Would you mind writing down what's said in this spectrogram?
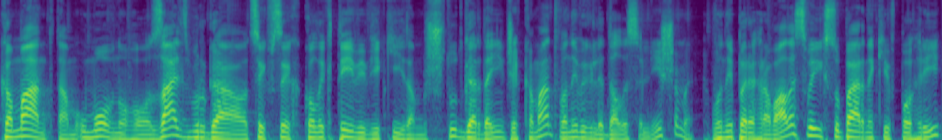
команд там умовного Зальцбурга, цих всіх колективів, які там Штутгарда інших команд, вони виглядали сильнішими. Вони перегравали своїх суперників по грі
